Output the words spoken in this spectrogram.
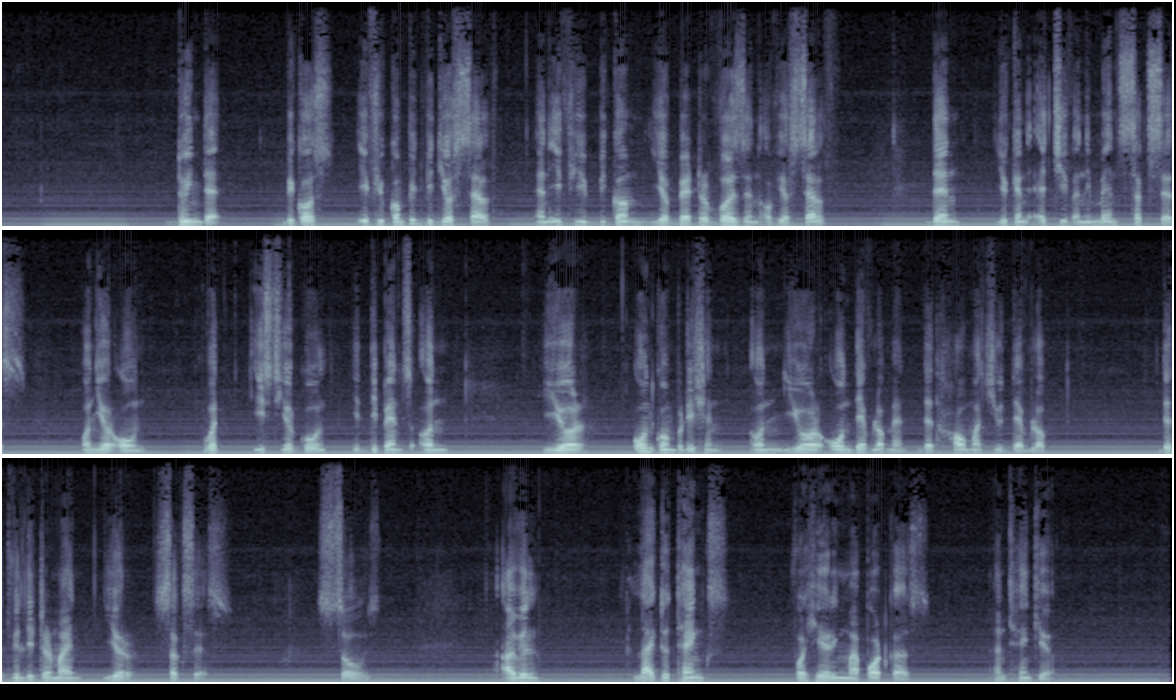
doing that. Because if you compete with yourself and if you become your better version of yourself then you can achieve an immense success on your own. What is your goal? It depends on your own competition on your own development that how much you develop that will determine your success. So i will like to thanks for hearing my podcast and thank you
